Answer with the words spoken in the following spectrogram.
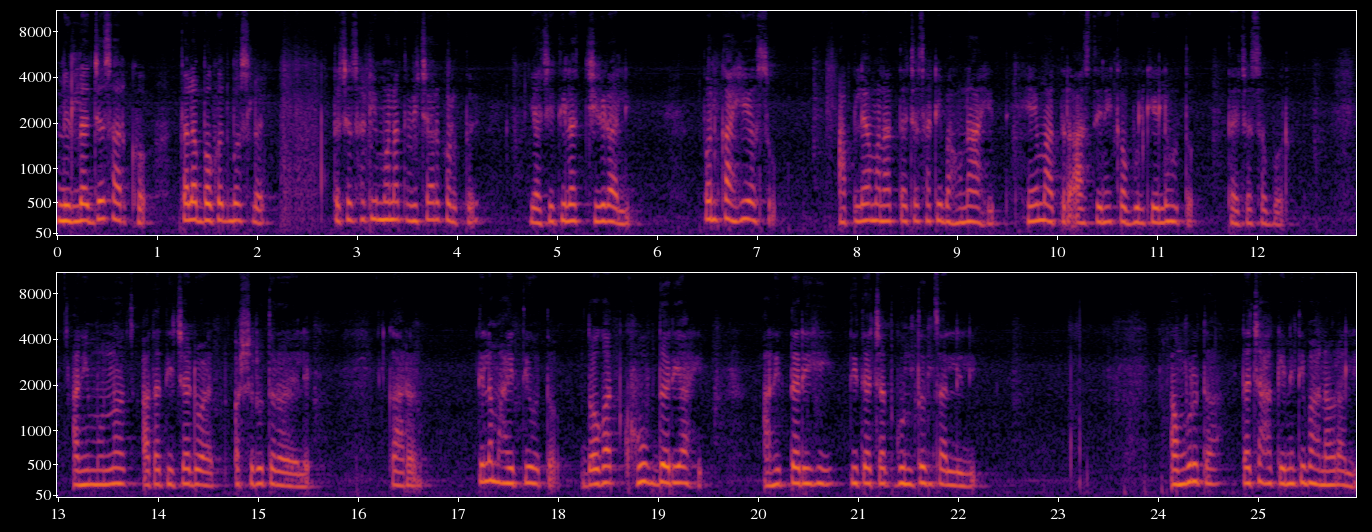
निर्लज्जासारखं त्याला बघत बसलोय. त्याच्यासाठी मनात विचार करतोय. याची तिला चीड आली. पण काही असो आपल्या मनात त्याच्यासाठी भावना आहेत हे मात्र आज तिने कबूल केलं होतं त्याच्यासमोर. आणि म्हणूनच आता तिच्या डोळ्यात अश्रू तरळले. कारण तिला माहिती होतं. दोघात खूप दरी आहे. आणि तरीही ती त्याच्यात गुंतून चाललेली. अमृता त्याच्या हाकेने ती भानावर आली.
